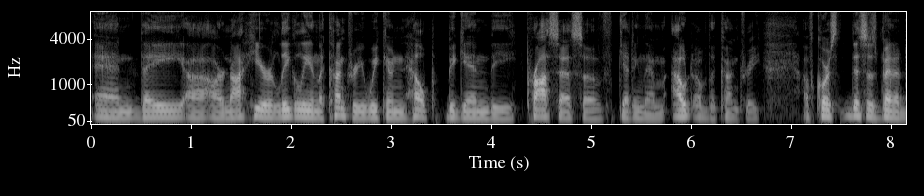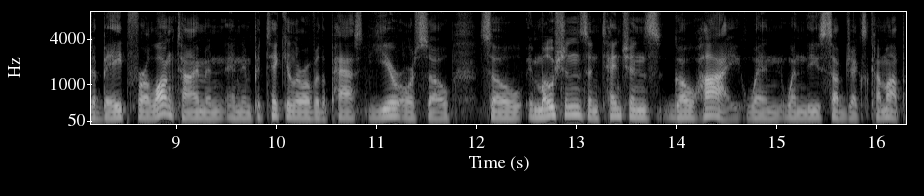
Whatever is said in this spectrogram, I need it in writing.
and they uh, are not here legally in the country, we can help begin the process of getting them out of the country. Of course, this has been a debate for a long time, and, and in particular over the past year or so. So emotions and tensions go high when, when these subjects come up.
